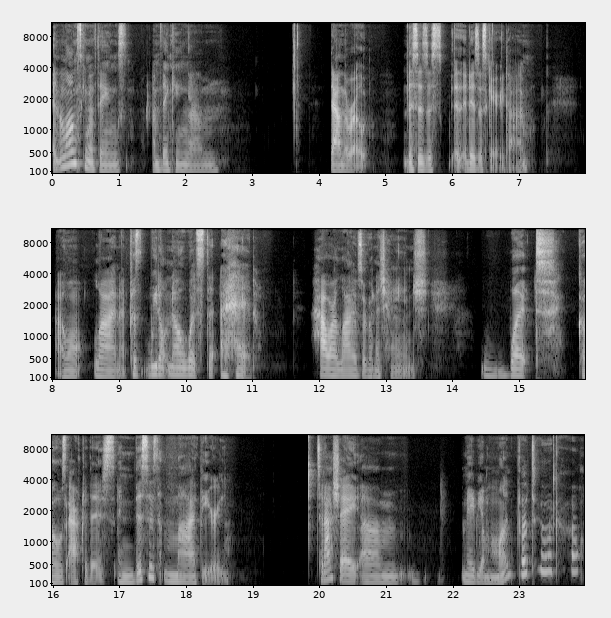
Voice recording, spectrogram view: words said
in the long scheme of things, I'm thinking um, down the road. This is a it is a scary time. I won't lie, because we don't know what's the ahead, how our lives are going to change, what goes after this. And this is my theory. Tinashe, um, maybe a month or two ago,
